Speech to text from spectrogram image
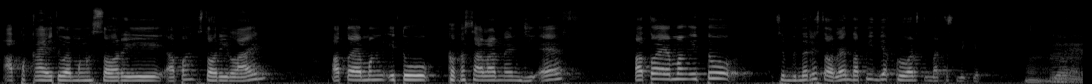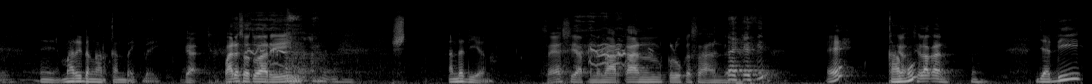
apakah itu emang story apa storyline atau emang itu kekesalan MGF atau emang itu sebenarnya storyline tapi dia keluar sebatas sedikit gimana nih? Nih, mari dengarkan baik-baik. Ya, pada suatu hari Shh, Anda diam. saya siap mendengarkan keluh kesah Anda. Eh Kevin Eh, Ya, kamu? silakan. Jadi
